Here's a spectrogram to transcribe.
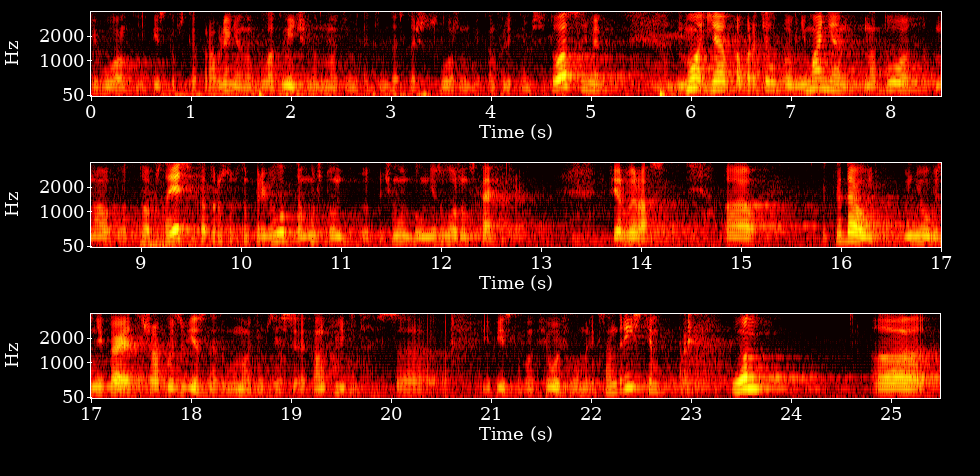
его епископское правление оно было отмечено многими такими достаточно сложными конфликтными ситуациями. Но я обратил бы внимание на то, на вот то обстоятельство, которое, собственно, привело к тому, что он, почему он был не изложен с кафедры в первый раз. А, когда у него возникает широко известный, я думаю, многим здесь конфликт с епископом Феофилом Александрийским, он а,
